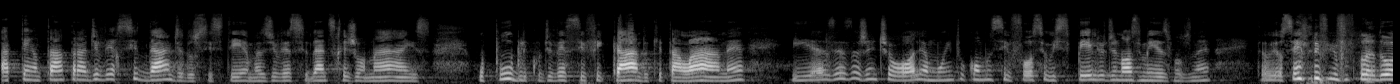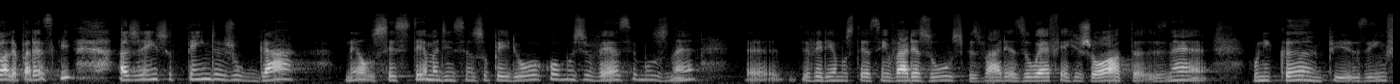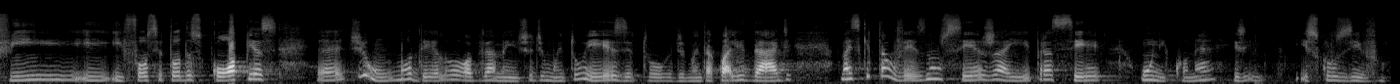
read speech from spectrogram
atentar para a diversidade do sistema, as diversidades regionais, o público diversificado que está lá, né? E às vezes a gente olha muito como se fosse o espelho de nós mesmos, né? Então eu sempre vivo falando, olha, parece que a gente tende a julgar né, o sistema de ensino superior como se estivéssemos, né, é, deveríamos ter assim várias USPs, várias UFRJs, né, Unicamps, enfim, e, e fosse todas cópias é, de um modelo, obviamente, de muito êxito, de muita qualidade, mas que talvez não seja aí para ser único, né, exclusivo.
